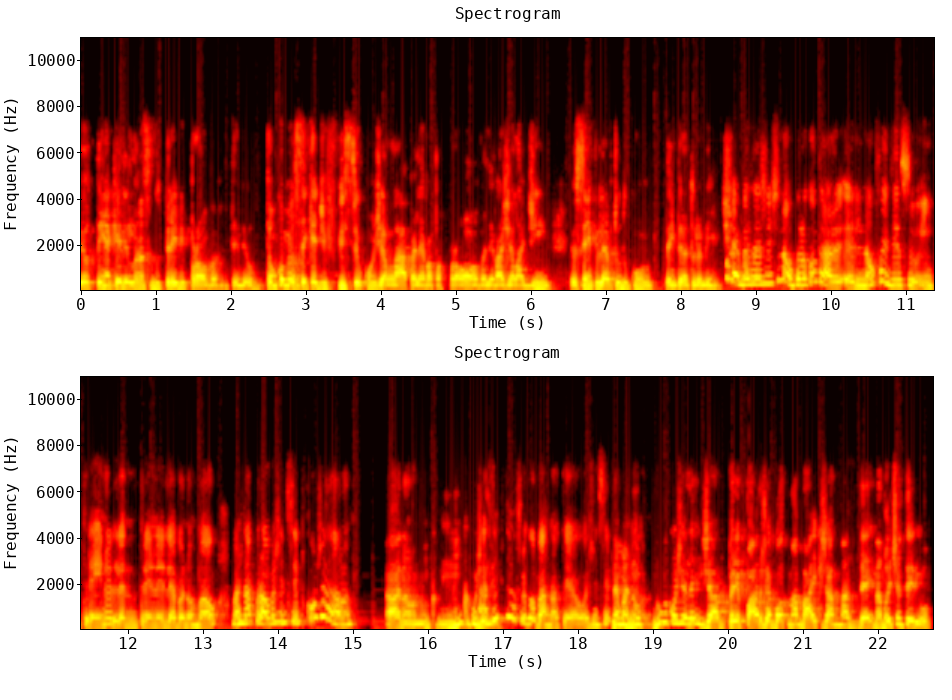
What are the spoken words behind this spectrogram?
Eu tenho aquele lance do treino e prova, entendeu? Então, como eu sei que é difícil congelar para levar para prova, levar geladinho, eu sempre levo tudo com temperatura ambiente. É, mas a gente não, pelo contrário, ele não faz isso em treino, ele no treino ele leva normal, mas na prova a gente sempre congela. Ah, não, nunca, nunca Ah, congelei. sempre tem um frigobar no hotel, a gente sempre Não, mas nunca, nunca congelei. Já preparo, já boto na bike, já na, na noite anterior.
